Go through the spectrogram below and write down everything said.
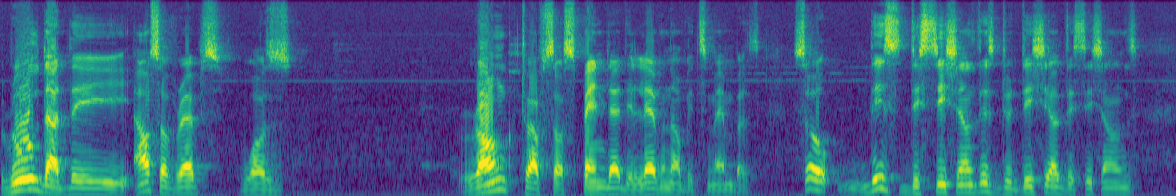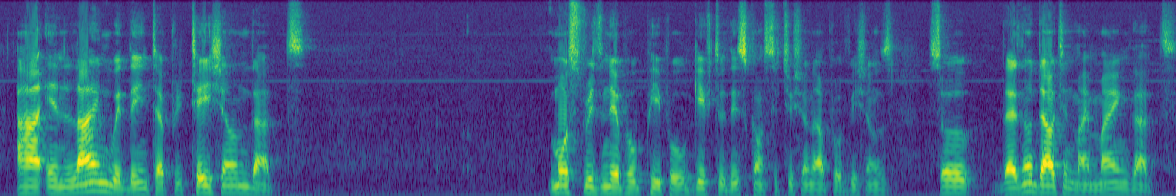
ruled that the House of Reps was wrong to have suspended 11 of its members. So these decisions, these judicial decisions, are in line with the interpretation that most reasonable people give to these constitutional provisions. So there's no doubt in my mind that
